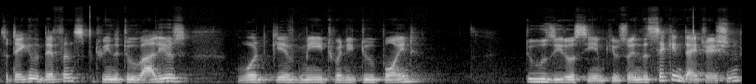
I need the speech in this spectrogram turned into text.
So taking the difference between the two values would give me 22.20 cm cube. So in the second titration,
